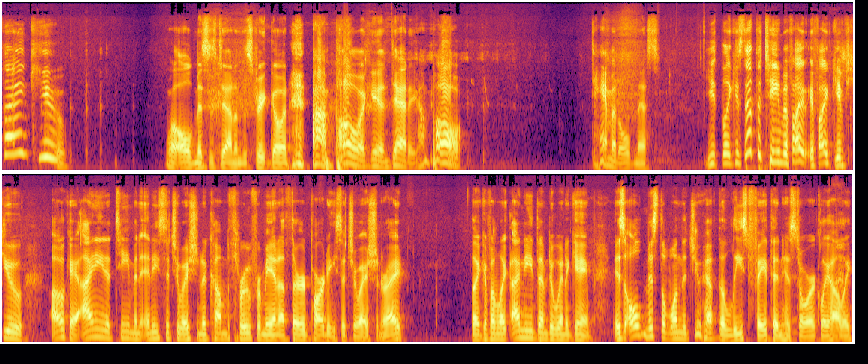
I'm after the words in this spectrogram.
thank you. Well, Ole Miss is down in the street going, I'm Poe again, Daddy. I'm Poe. Damn it, Ole Miss. You, like, is that the team? If I if I give you, okay, I need a team in any situation to come through for me in a third party situation, right? Like, if I'm like, I need them to win a game. Is Ole Miss the one that you have the least faith in historically, Holly?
